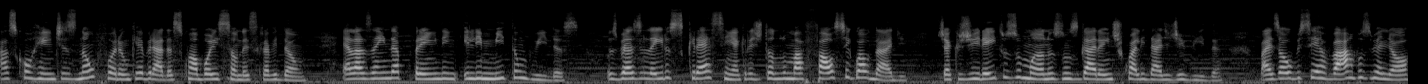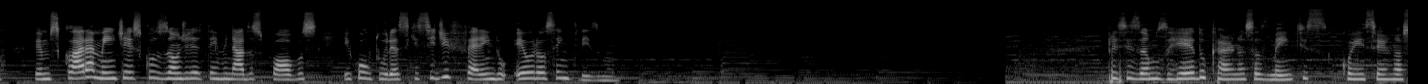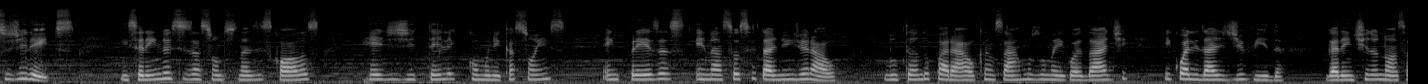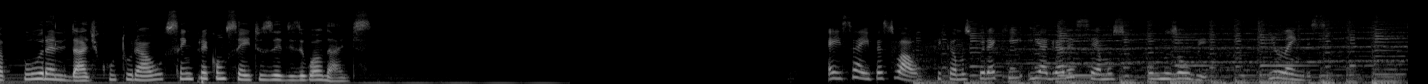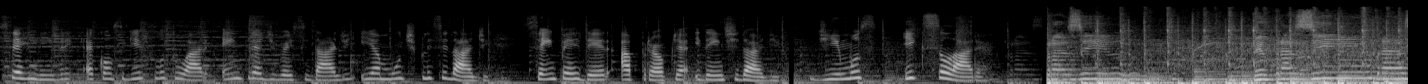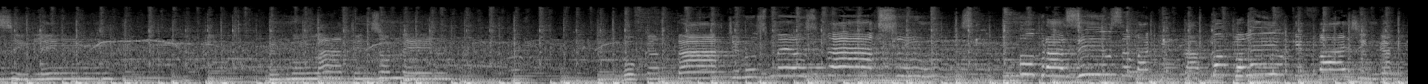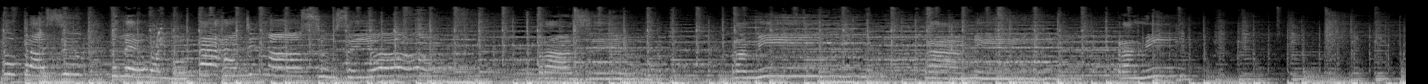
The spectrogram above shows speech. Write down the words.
As correntes não foram quebradas com a abolição da escravidão. Elas ainda prendem e limitam vidas. Os brasileiros crescem acreditando numa falsa igualdade, já que os direitos humanos nos garantem qualidade de vida. Mas ao observarmos melhor, vemos claramente a exclusão de determinados povos e culturas que se diferem do eurocentrismo. precisamos reeducar nossas mentes, conhecer nossos direitos, inserindo esses assuntos nas escolas, redes de telecomunicações, empresas e na sociedade em geral, lutando para alcançarmos uma igualdade e qualidade de vida, garantindo nossa pluralidade cultural sem preconceitos e desigualdades. É isso aí, pessoal. Ficamos por aqui e agradecemos por nos ouvir. E lembre-se: ser livre é conseguir flutuar entre a diversidade e a multiplicidade, sem perder a própria identidade. Dimos Ixlara. Brasil, meu Brasil. Вулкан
